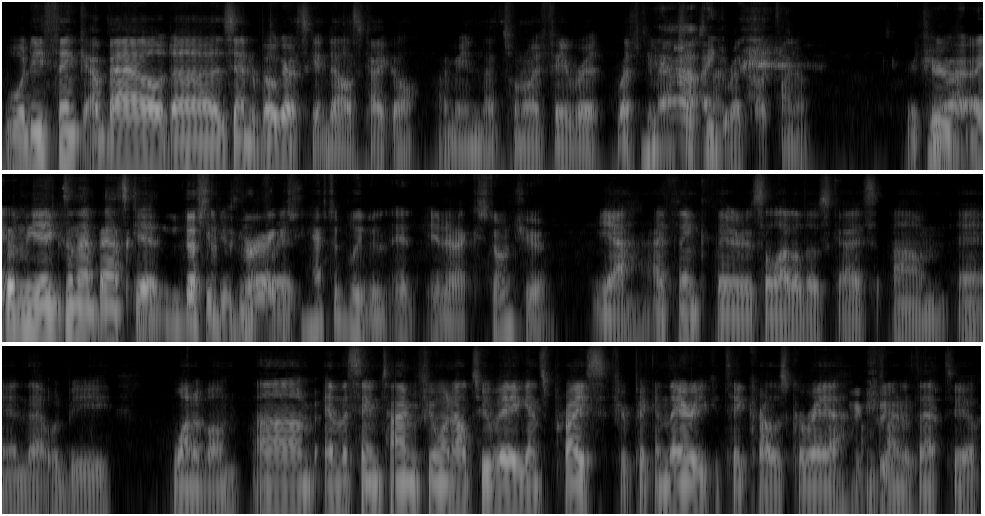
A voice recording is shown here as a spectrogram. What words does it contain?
What do you think about uh, Xander Bogaerts getting Dallas Keuchel? I mean, that's one of my favorite lefty Yeah, matchups in I- Red Sox lineup. If you're Yeah, I- putting the eggs in that basket, Dustin Pedroia, I guess you have to believe in, in, in X, don't you? yeah, I think there's a lot of those guys, um, and, and that would be one of them. Um, and at the same time, if you want Altuve against Price, if you're picking there, you could take Carlos Correa. I'm fine with that too.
